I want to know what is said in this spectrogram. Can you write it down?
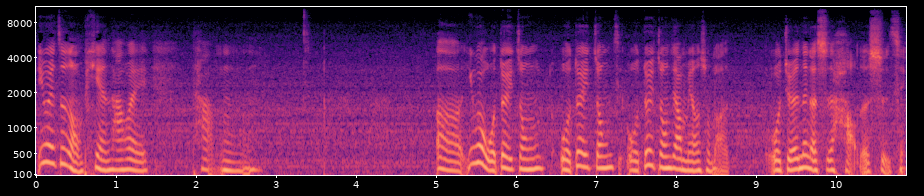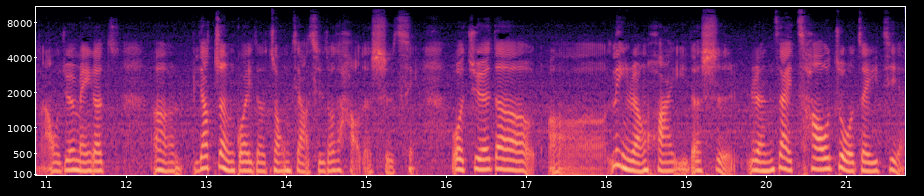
因为这种片它会，它嗯。呃，因为我对宗，我对宗，我对宗教没有什么，我觉得那个是好的事情啊。我觉得每一个，嗯，比较正规的宗教其实都是好的事情。我觉得，呃，令人怀疑的是，人在操作这一件，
